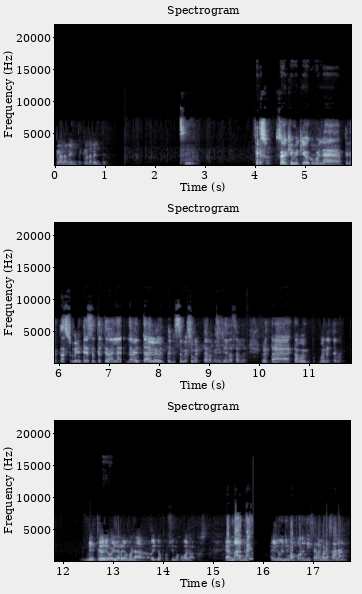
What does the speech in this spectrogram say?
Claramente, claramente. Sí. Eso, o sea, que me quedo como en la... Pero está súper interesante el tema. lamentablemente se me súper tarde ya la sala, pero está, está buen, bueno el tema. Viste, hoy, hoy largamos la... Hoy nos pusimos como locos. Hernán, el último aporte y cerramos la sala.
